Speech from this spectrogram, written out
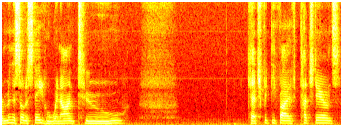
from Minnesota State who went on to catch 55 touchdowns.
